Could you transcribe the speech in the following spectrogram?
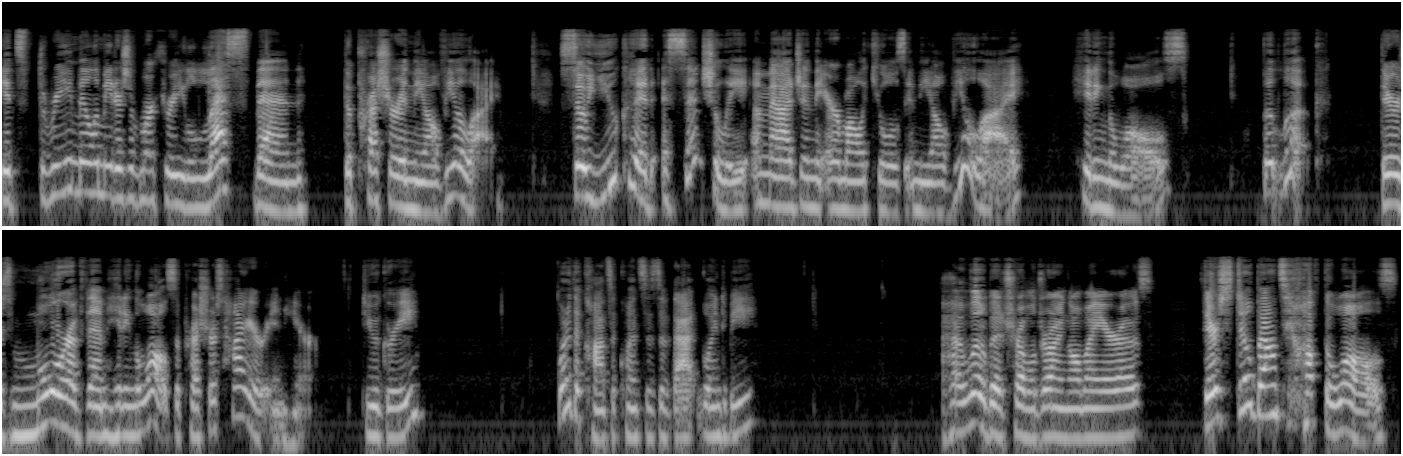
It's 3 millimeters of mercury less than the pressure in the alveoli. So you could essentially imagine the air molecules in the alveoli hitting the walls but look, there's more of them hitting the walls. The pressure is higher in here. Do you agree? What are the consequences of that going to be? I had a little bit of trouble drawing all my arrows. They're still bouncing off the walls.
